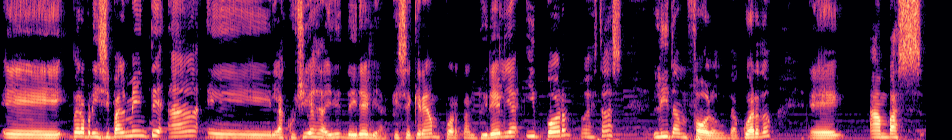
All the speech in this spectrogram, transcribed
Eh, pero principalmente a eh, las cuchillas de, Irelia, que se crean por tanto Irelia y por, ¿dónde estás? Lead and Follow, ¿de acuerdo? Eh, ambas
